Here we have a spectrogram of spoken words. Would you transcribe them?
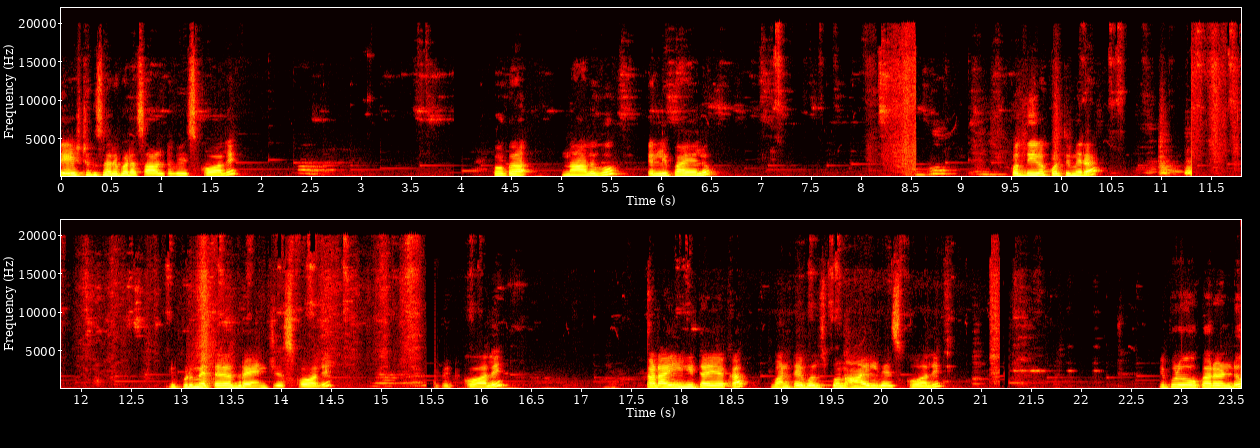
టేస్ట్కి సరిపడా సాల్ట్ వేసుకోవాలి. ఒక నాలుగు ఎల్లిపాయలు కొద్దిగా కొత్తిమీర ఇప్పుడు మెత్తగా గ్రైండ్ చేసుకోవాలి. పెట్టుకోవాలి. కడాయి హీట్ అయ్యాక వన్ టేబుల్ స్పూన్ ఆయిల్ వేసుకోవాలి. ఇప్పుడు ఒక రెండు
